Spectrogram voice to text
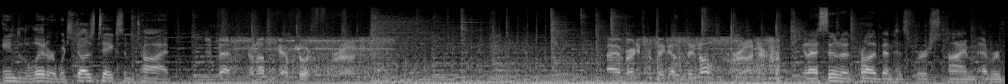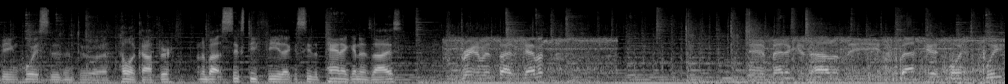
into the litter, which does take some time. Dispatch going up the cabin door. Roger. I am ready for pickup signal. Roger. And I assume it's probably been his first time ever being hoisted into a helicopter. On about 60 feet, I can see the panic in his eyes. Bring him inside the cabin. And medic is out of the basket, hoist complete.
